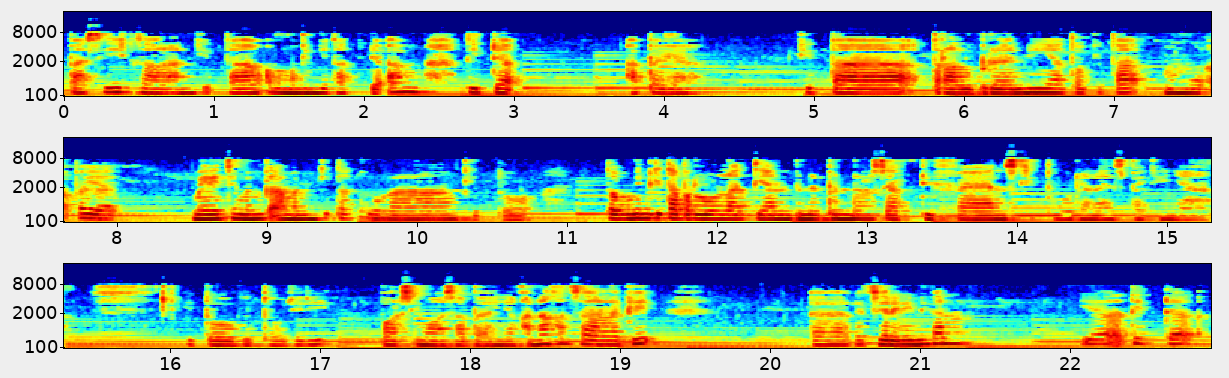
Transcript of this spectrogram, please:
Pasti kesalahan kita? Oh, mungkin kita tidak am tidak apa ya kita terlalu berani atau kita apa ya manajemen keamanan kita kurang gitu. Atau mungkin kita perlu latihan bener-bener self defense gitu dan lain sebagainya. Itu gitu. Jadi porsi muasabahnya karena kan saya lagi uh, kejadian ini kan ya tidak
